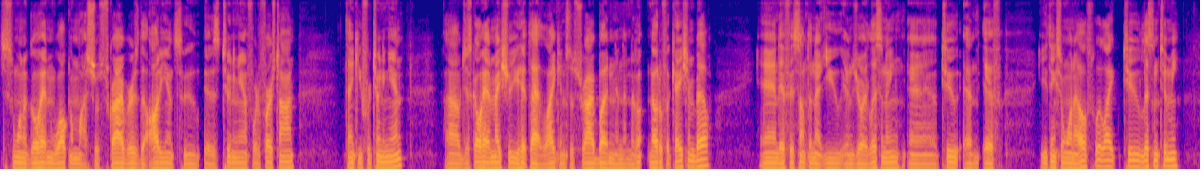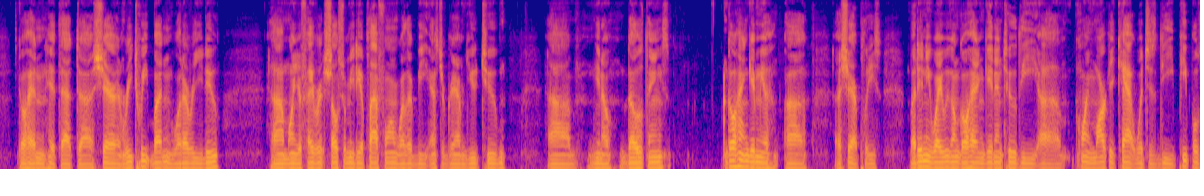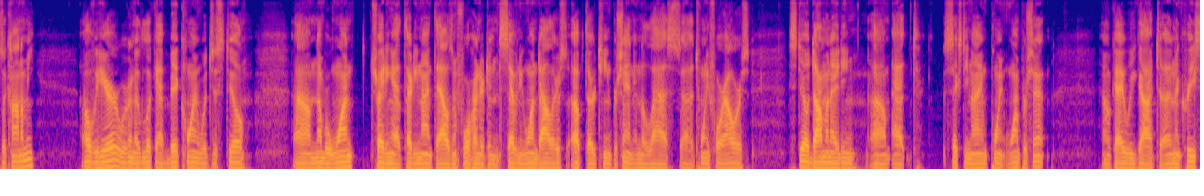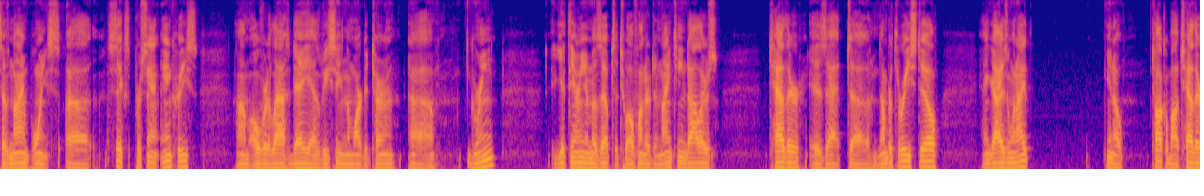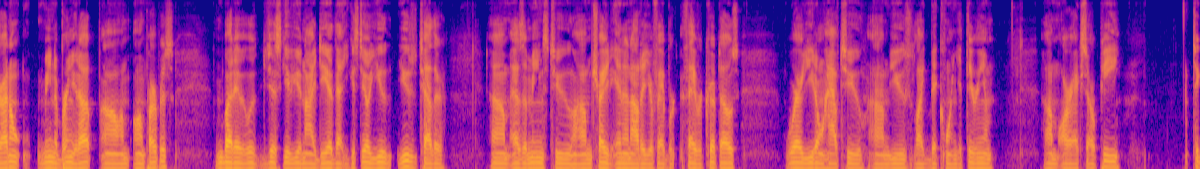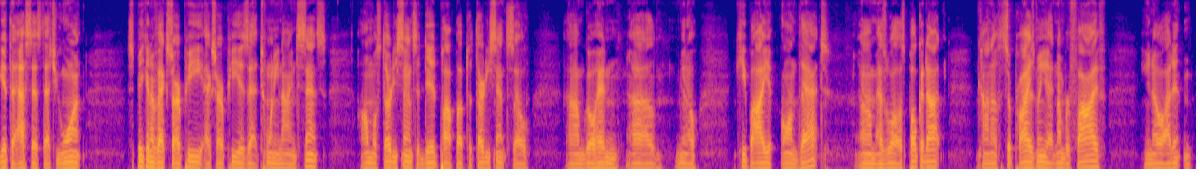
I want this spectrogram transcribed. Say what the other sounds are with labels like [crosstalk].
Just want to go ahead and welcome my subscribers, the audience who is tuning in for the first time. Thank you for tuning in. Uh, just go ahead and make sure you hit that like and subscribe button and the no- notification bell. And if it's something that you enjoy listening uh, to, and if you think someone else would like to listen to me, go ahead and hit that uh, share and retweet button, whatever you do um, on your favorite social media platform, whether it be Instagram, YouTube, um, you know, those things. Go ahead and give me a, uh, a share, please. But anyway, we're going to go ahead and get into the uh, coin market cap, which is the people's economy. Over here, we're going to look at Bitcoin, which is still um, number one, trading at $39,471, up 13% in the last uh, 24 hours. Still dominating um, at 69.1%. Okay, we got uh, an increase of 9.6% increase um, over the last day as we've seen the market turn uh, green. Ethereum is up to $1,219. Tether is at uh, number three still. And guys, when I, you know, talk about Tether, I don't mean to bring it up um, on purpose, but it will just give you an idea that you can still use, use Tether um, as a means to um, trade in and out of your favorite favorite cryptos, where you don't have to um, use like Bitcoin, Ethereum, um, or XRP to get the assets that you want. Speaking of XRP, XRP is at 29 cents, almost 30 cents. It did pop up to 30 cents, so um, go ahead and uh, you know keep an eye on that, um, as well as Polkadot. Kind of surprised me at number five. You know, I didn't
